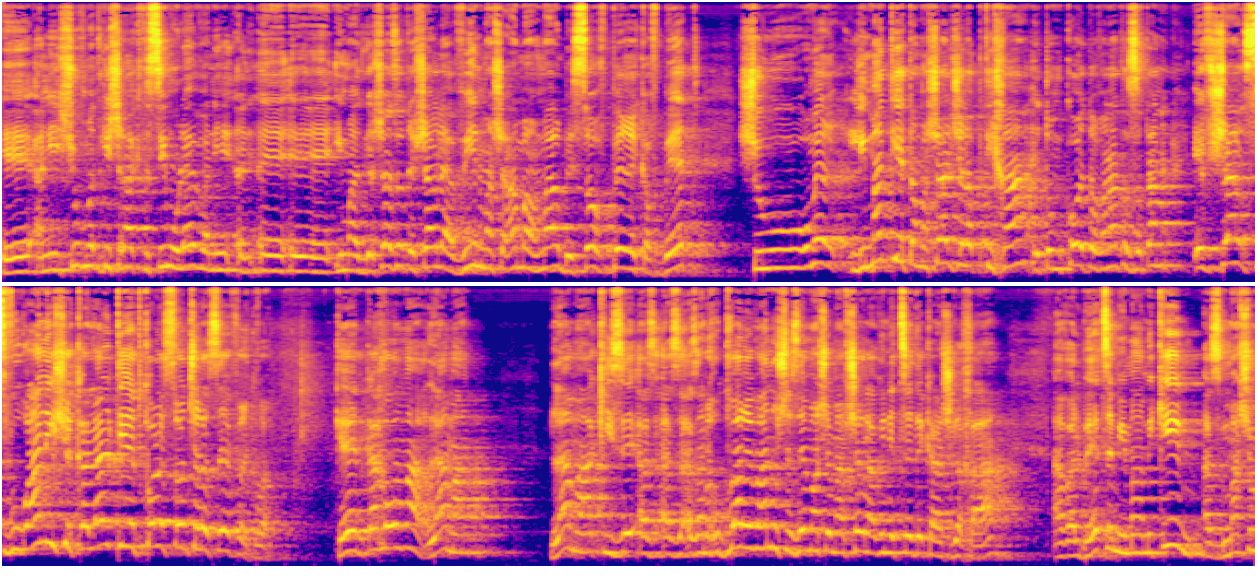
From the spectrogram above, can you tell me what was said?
אה, אני שוב מדגיש רק תשימו לב אני, אה, אה, עם ההדגשה הזאת אפשר להבין מה שהרמב"ם אמר בסוף פרק כ"ב שהוא אומר, לימדתי את המשל של הפתיחה, את עומקו, את הבנת השטן, אפשר, סבורני שכללתי את כל הסוד של הספר כבר. כן, ככה הוא אמר. למה? למה? כי זה, אז, אז, אז אנחנו כבר הבנו שזה מה שמאפשר להבין את צדק ההשגחה, אבל בעצם אם מעמיקים, אז משהו,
